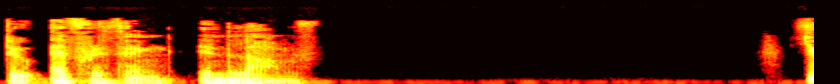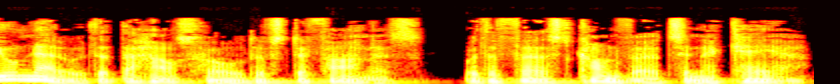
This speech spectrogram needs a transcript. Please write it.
Do everything in love. You know that the household of Stephanas were the first converts in Achaia,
